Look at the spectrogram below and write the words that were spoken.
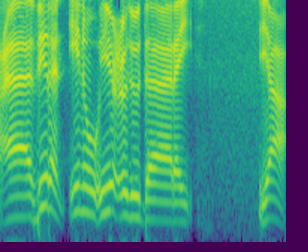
caadiran inuu ii cududaaray. Yaa.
